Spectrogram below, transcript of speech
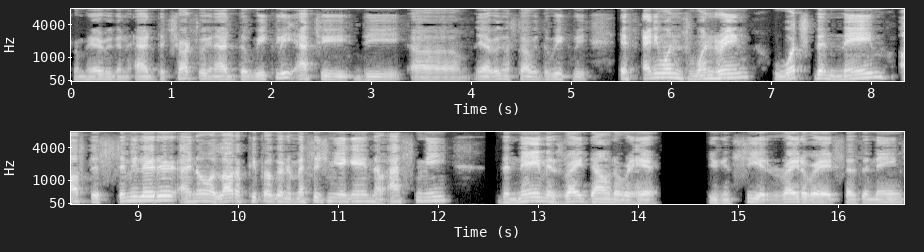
From here, we're going to add the charts. We're going to add the weekly. Actually, the um, yeah, we're going to start with the weekly. If anyone's wondering what's the name of this simulator, I know a lot of people are going to message me again now asking me. The name is right down over here. You can see it right over here. It says the name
